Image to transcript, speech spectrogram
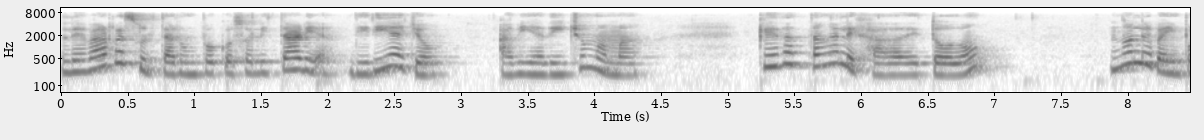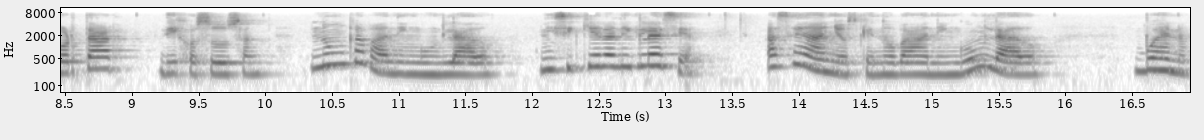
Le va a resultar un poco solitaria, diría yo, había dicho mamá. Queda tan alejada de todo. No le va a importar, dijo Susan. Nunca va a ningún lado, ni siquiera a la iglesia. Hace años que no va a ningún lado. Bueno,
